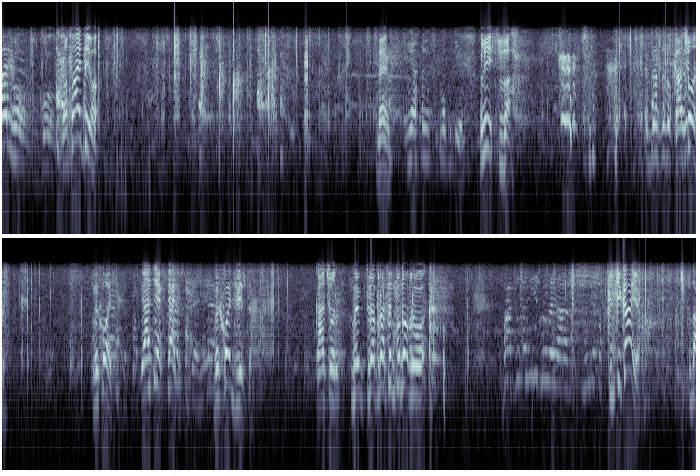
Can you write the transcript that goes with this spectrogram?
Удар його в голову. Лапайте його. Де він? Аж там в куті. Лізь сюди. Качур. Виходь. П'ятик, п'ятик. Виходь звідси. Качур. Ми тебе просимо по-доброму. Він тікає. Куди?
